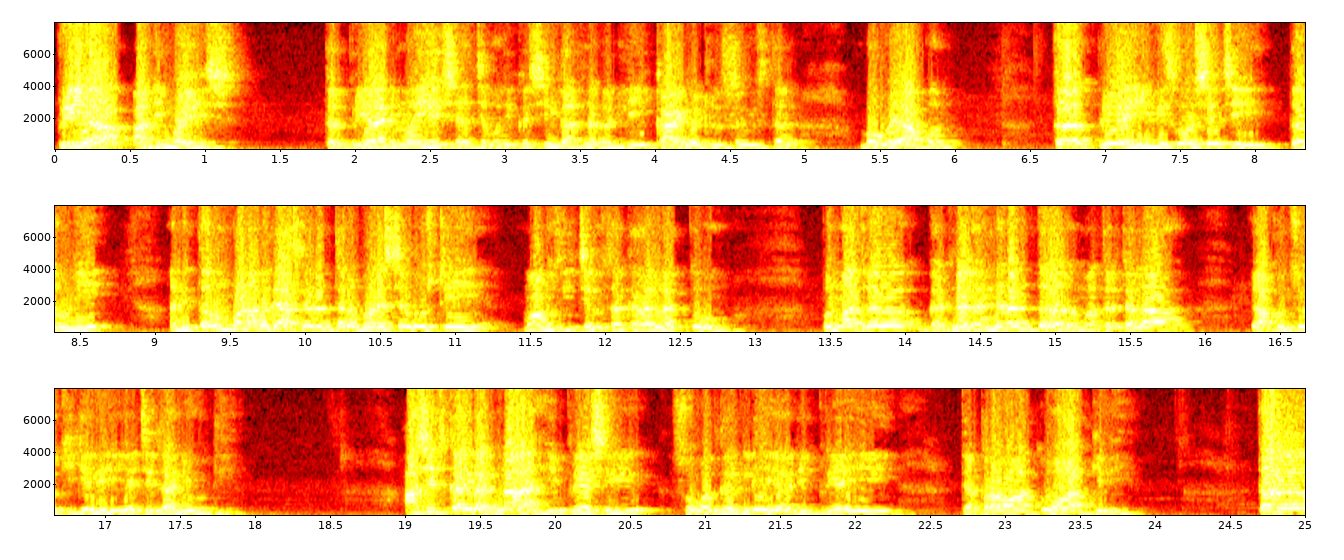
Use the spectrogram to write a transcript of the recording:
प्रिया आणि महेश. तर प्रिया आणि महेश यांच्यामध्ये कशी घटना घडली काय घडलं सविस्तर बघूया आपण. तर प्रिया ही वीस वर्षाची तरुणी आणि तरुणपणामध्ये असल्यानंतर बऱ्याचशा गोष्टी माणूस इच्छेनुसार करायला लागतो. पण मात्र घटना घडल्यानंतर मात्र त्याला आपण चुकी केली याची जाणीव होती. अशीच काही घटना ही प्रियाशी सोबत घडली आणि प्रिया ही त्या प्रवाहात वाहत गेली. तर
